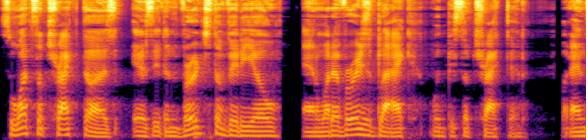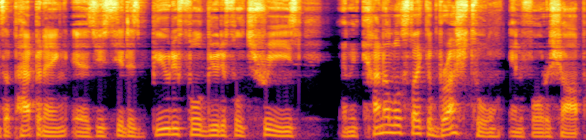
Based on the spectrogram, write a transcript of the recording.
So what subtract does is it inverts the video and whatever is black would be subtracted. What ends up happening is you see these beautiful, beautiful trees and it kind of looks like a brush tool in Photoshop.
